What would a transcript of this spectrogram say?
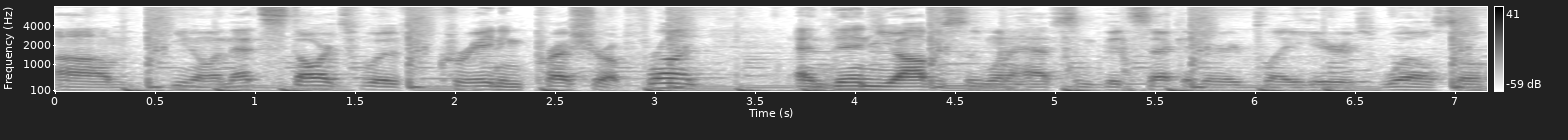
Um, you know, and that starts with creating pressure up front, and then you obviously want to have some good secondary play here as well. So,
